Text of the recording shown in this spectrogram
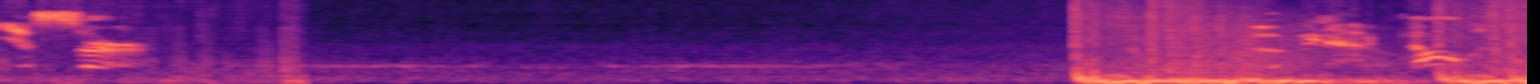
Yes, sir. Moving out. Acknowledge.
